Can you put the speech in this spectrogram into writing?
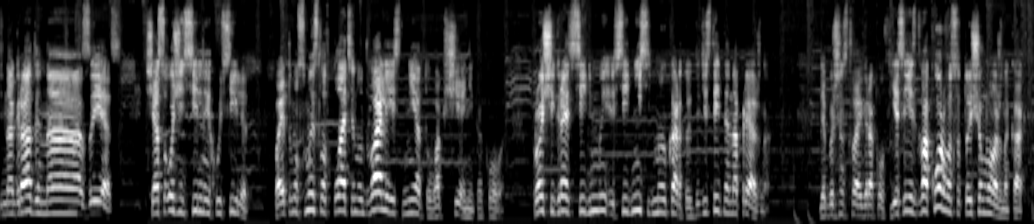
награды на ЗС. Сейчас очень сильно их усилят. Поэтому смысла в платину 2 лезть нету вообще никакого. Проще играть в, седьмы, в все дни седьмую карту. Это действительно напряжно для большинства игроков. Если есть два Корвуса, то еще можно как-то.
